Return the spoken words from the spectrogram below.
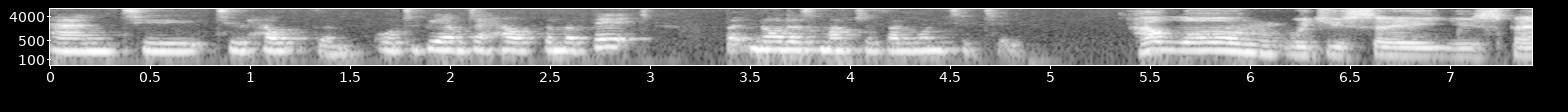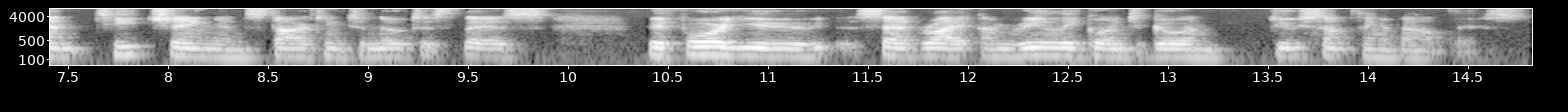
and to, to help them, or to be able to help them a bit, but not as much as I wanted to. How long would you say you spent teaching and starting to notice this before you said, right, I'm really going to go and do something about this?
